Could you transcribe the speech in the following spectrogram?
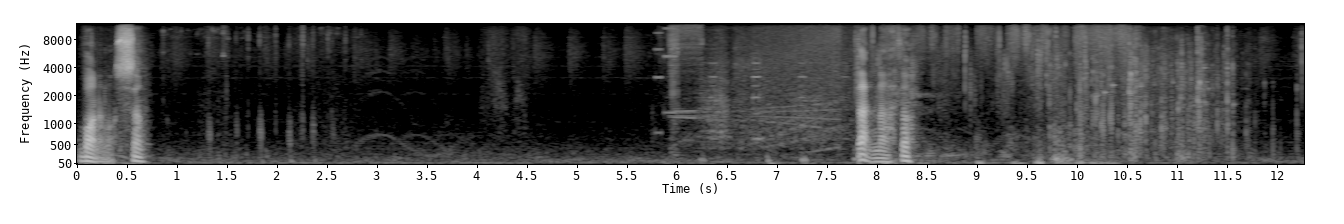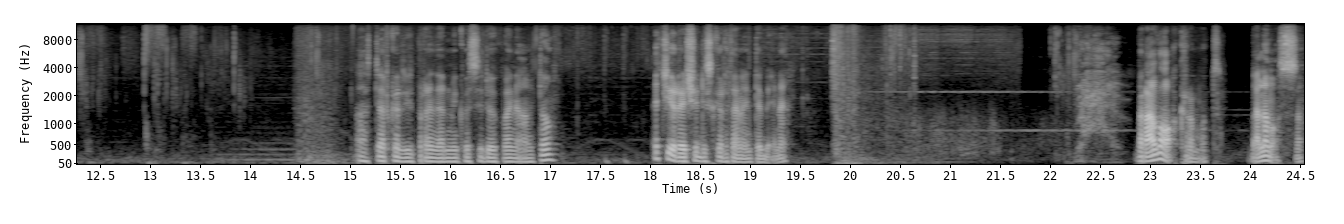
Buona mossa. Dannato. Cerco di prendermi questi due qua in alto. E ci riesce discretamente bene. Bravo Okramot. Bella mossa.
